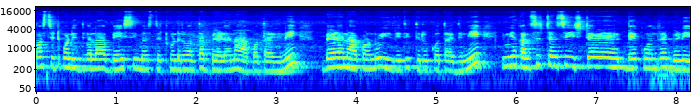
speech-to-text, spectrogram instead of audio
ಮಸ್ತ್ ಇಟ್ಕೊಂಡಿದ್ವಲ್ಲ, ಬೇಯಿಸಿ ಮಸ್ತ್ ಇಟ್ಕೊಂಡಿರುವಂಥ ಬೇಳೆನ ಹಾಕೋತಾ ಇದ್ದೀನಿ. ಬೇಳೆನ ಹಾಕ್ಕೊಂಡು ಈ ರೀತಿ ತಿರುಕೋತಾ ಇದ್ದೀನಿ. ನಿಮಗೆ ಕನ್ಸಿಸ್ಟೆನ್ಸಿ ಇಷ್ಟೇ ಬೇಕು ಅಂದರೆ ಬಿಡಿ.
